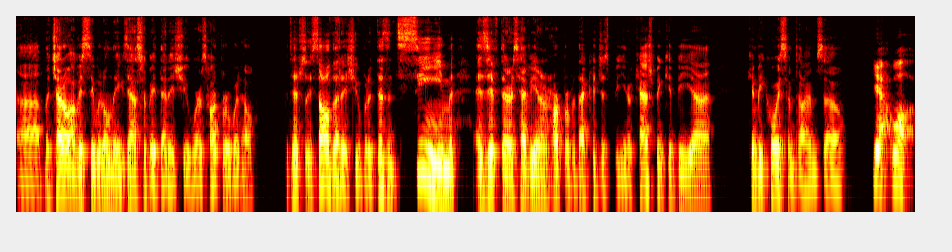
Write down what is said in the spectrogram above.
uh, Machado obviously would only exacerbate that issue, whereas Harper would help potentially solve that issue. But it doesn't seem as if there's heavy in on Harper, but that could just be, you know, Cashman could be, uh, can be coy sometimes. So Yeah. Well,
